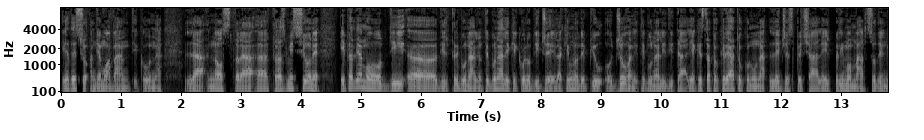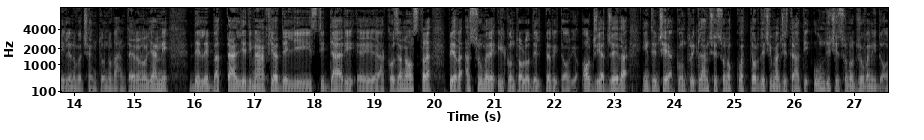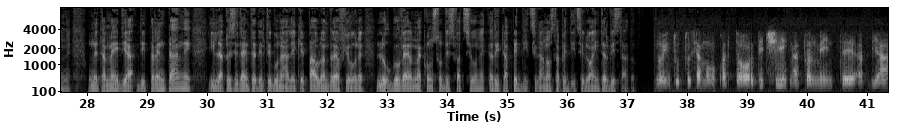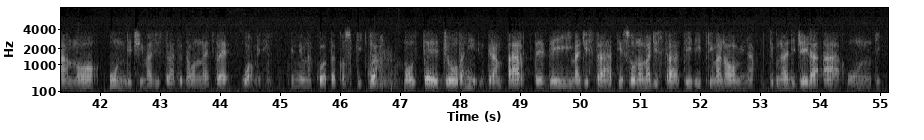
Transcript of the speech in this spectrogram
E adesso andiamo avanti con la nostra uh, trasmissione e parliamo di, uh, del tribunale, un tribunale che è quello di Gela, che è uno dei più uh, giovani tribunali d'Italia, che è stato creato con una legge speciale il primo marzo del 1990. Erano gli anni delle battaglie di mafia degli stiddari eh, a Cosa Nostra per assumere il controllo del territorio. Oggi a Gela, in Tencea, contro i clan ci sono 14 magistrati, 11 sono giovani donne, un'età media di 30 anni il presidente del tribunale, che Paolo Andrea Fiore, lo governa con soddisfazione. Rita Pedizzi, la nostra Pedizzi, lo ha intervistato. Noi in tutto siamo 14, attualmente abbiamo 11 magistrate donne e 3 uomini, quindi una quota cospicua. Molte giovani, gran parte dei magistrati sono magistrati di prima nomina. Il Tribunale di Gela ha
